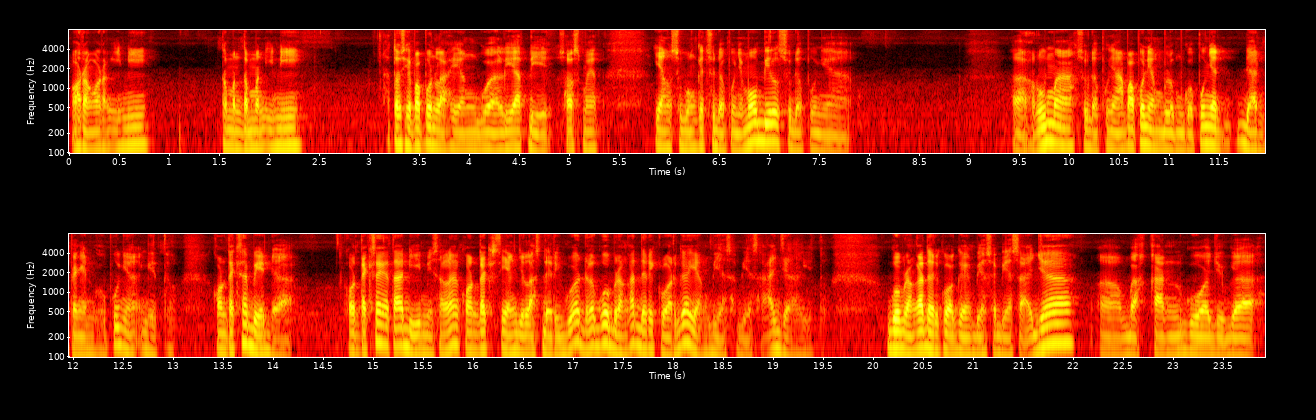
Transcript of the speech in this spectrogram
orang-orang ini teman-teman ini atau siapa pun lah yang gue lihat di sosmed yang mungkin sudah punya mobil, sudah punya uh, rumah, sudah punya apa pun yang belum gue punya dan pengen gue punya gitu. Konteksnya beda. Konteksnya ya tadi, misalnya konteks yang jelas dari gue adalah gue berangkat dari keluarga yang biasa-biasa aja gitu. Gue berangkat dari keluarga yang biasa-biasa aja, uh, bahkan gue juga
